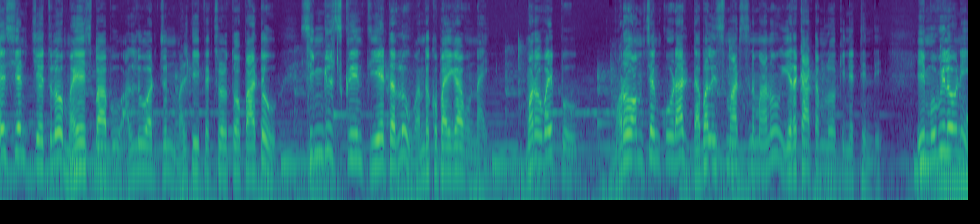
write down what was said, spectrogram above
ఏషియన్ చేతిలో మహేష్ బాబు అల్లు అర్జున్ మల్టీప్లెక్స్లతో పాటు సింగిల్ స్క్రీన్ థియేటర్లు వందకు పైగా ఉన్నాయి. మరోవైపు మరో అంశం కూడా డబల్ స్మార్ట్ సినిమాను ఇరకాటంలోకి నెట్టింది. ఈ మూవీలోని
